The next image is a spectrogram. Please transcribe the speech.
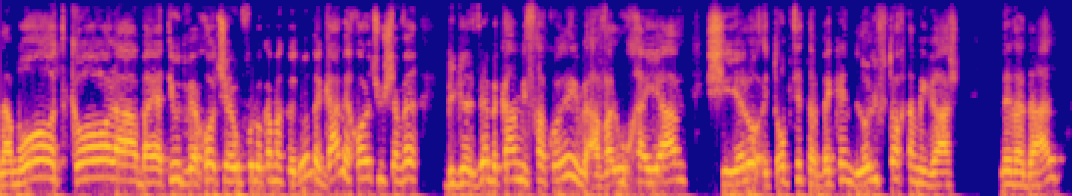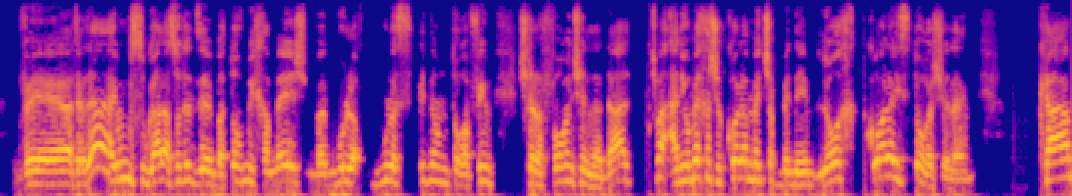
למרות כל הבעייתיות, ויכול להיות שיעופו לו כמה כדורים, וגם יכול להיות שהוא יישבר בגלל זה בכמה משחקונים, אבל הוא חייב שיהיה לו את אופציית הבקאנד, לא לפתוח את המגרש לנדל, ואתה יודע, האם הוא מסוגל לעשות את זה בטוב מחמש, מול, מול הספינים המטורפים של הפורן של נדל? תשמע, אני אומר לך שכל המצ'אפ ביניהם, לאורך כל ההיסטוריה שלהם, קם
